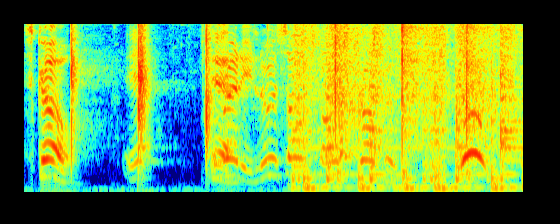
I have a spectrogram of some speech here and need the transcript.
Let's go. Yeah. yeah. Ready. Louis Armstrong's trumpet. Woo!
